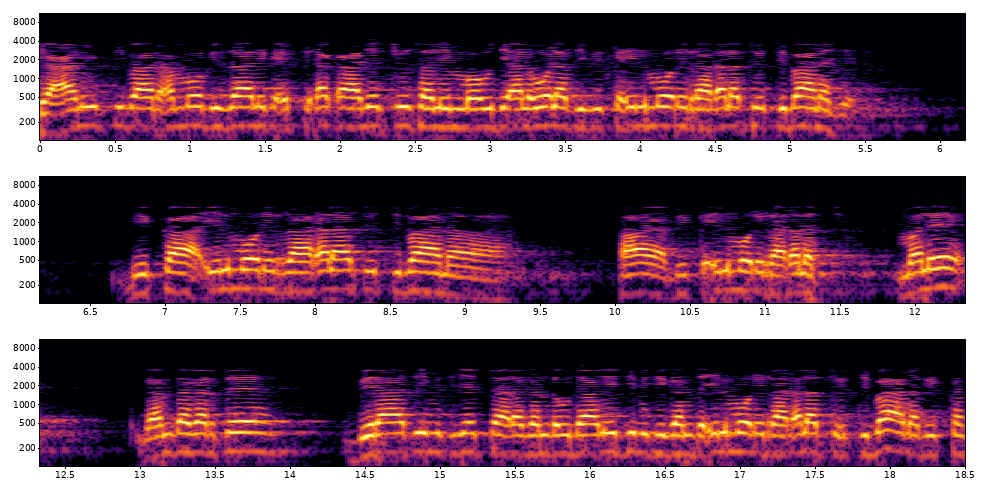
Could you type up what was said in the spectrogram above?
jechaadha rabbiin buuse yaa'anii itti baana ammoo bizaalika itti dhaqaa jechuu saniin mawdi alwaladi bikka ilmoon irraa dhalatu itti baana jedhe bikka ilmoon irraa dhalatu itti baana aaya bikka ilmoon irraa dhalatu malee ganda gartee biraatii miti jechaadha ganda udaaniiti miti ganda ilmoon irraa dhalattu itti baana bikka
